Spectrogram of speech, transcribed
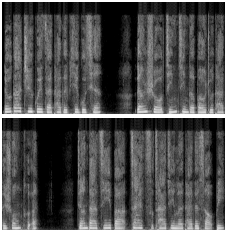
刘大志跪在他的屁股前，两手紧紧的抱住他的双腿，将大鸡巴再次插进了他的小臂。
